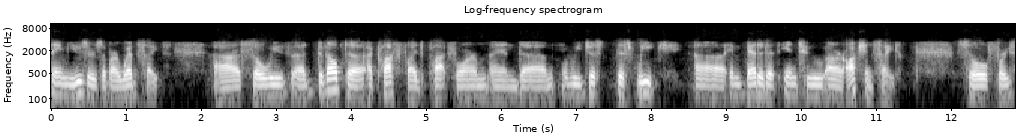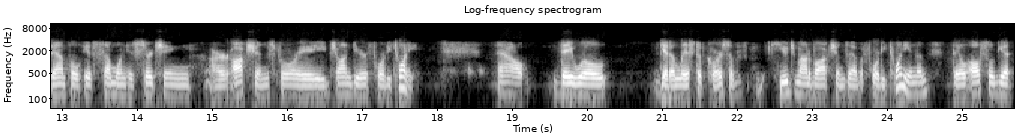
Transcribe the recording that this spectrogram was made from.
same users of our websites. Uh, so we've uh, developed a, a, classifieds platform, and uh, we just this week uh, embedded it into our auction site. So, for example, if someone is searching our auctions for a John Deere 4020, now they will get a list, of course, of huge amount of auctions that have a 4020 in them. They'll also get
